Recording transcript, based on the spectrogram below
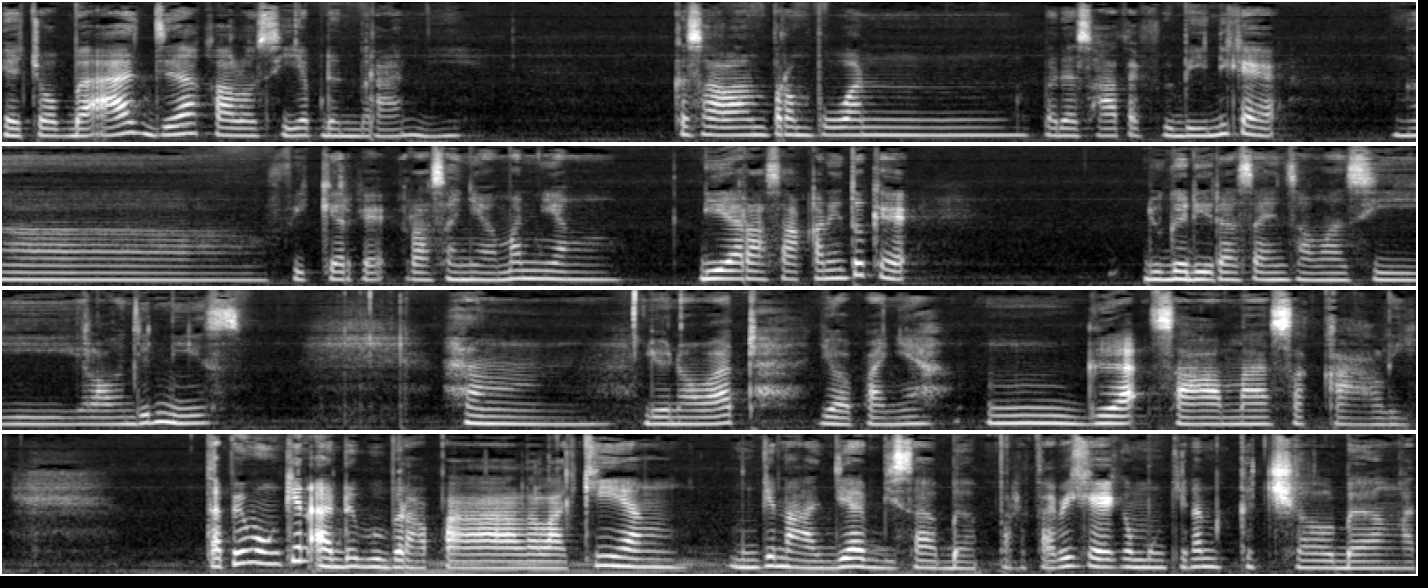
Ya coba aja kalau siap dan berani. Kesalahan perempuan pada saat FBB ini kayak ngefikir kayak rasa nyaman yang dia rasakan itu kayak juga dirasain sama si lawan jenis. Hmm you know what? Jawabannya enggak sama sekali tapi mungkin ada beberapa lelaki yang mungkin aja bisa baper tapi kayak kemungkinan kecil banget.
